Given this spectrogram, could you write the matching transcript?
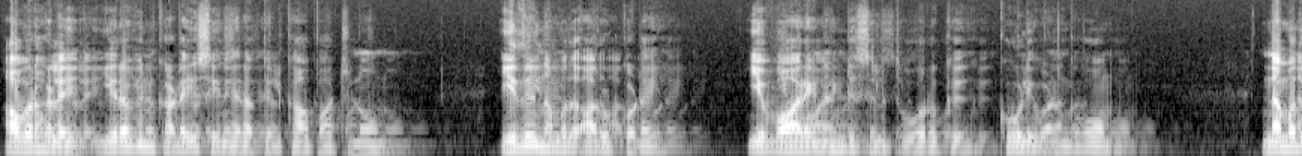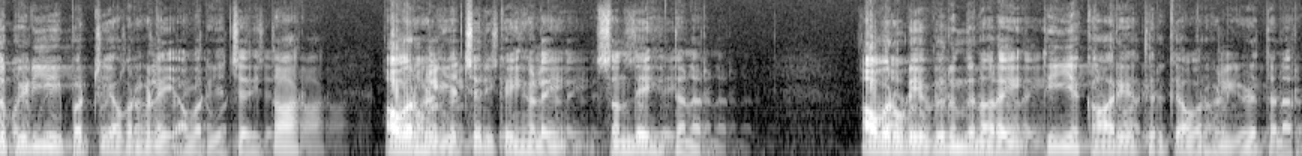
அவர்களை இரவின் கடைசி நேரத்தில் காப்பாற்றினோம். இது நமது அருட்கொடை. இவ்வாறே நன்றி செலுத்துவோருக்கு கூலி வழங்குவோம். நமது பிடியை பற்றி அவர்களை அவர் எச்சரித்தார். அவர்கள் எச்சரிக்கைகளை சந்தேகித்தனர். அவருடைய விருந்தினரை தீய காரியத்திற்கு அவர்கள் இழுத்தனர்.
